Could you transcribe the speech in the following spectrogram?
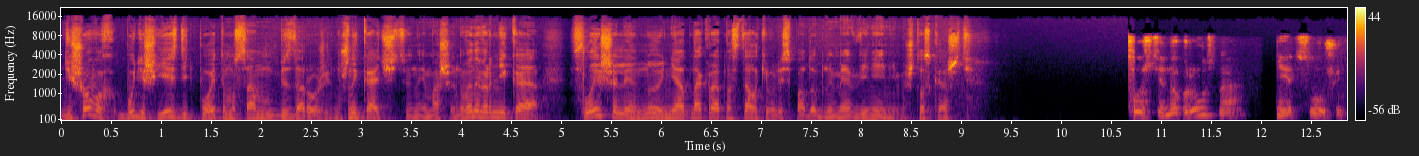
дешевых будешь ездить по этому самому бездорожью? Нужны качественные машины. Вы наверняка слышали, ну, неоднократно сталкивались с подобными обвинениями. Что скажете? Слушайте, ну грустно. Нет, слушай,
